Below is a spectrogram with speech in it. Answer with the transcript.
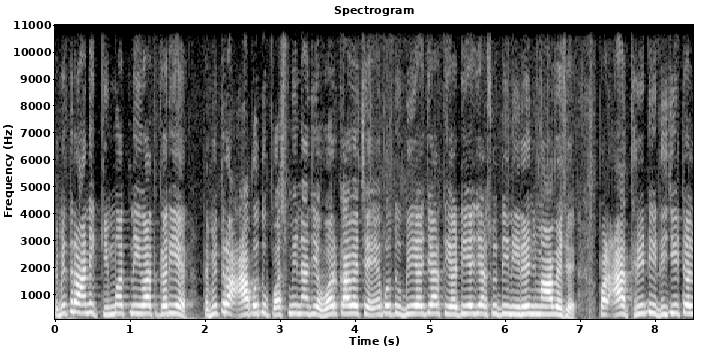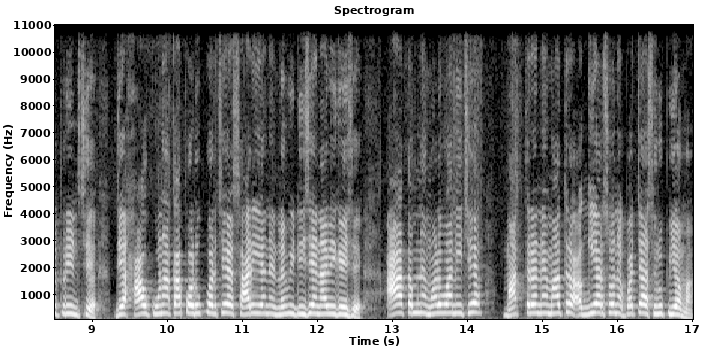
તો મિત્રો, આની કિંમતની વાત કરીએ, તો મિત્રો, આ બધું પશ્મિના જે વર્ક આવે છે, એ બધું બે હજારથી અઢી હજાર સુધીની રેન્જમાં આવે છે. પણ આ થ્રીડી ડિજિટલ પ્રિન્ટ છે, જે હાવ કૂણા કાપડ ઉપર છે, સારી અને નવી ડિઝાઇન આવી ગઈ છે. આ તમને મળવાની છે માત્ર ને માત્ર અગિયારસો પચાસ રૂપિયામાં.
